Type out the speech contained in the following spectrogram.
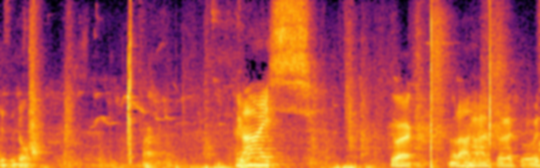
kiss the door. Pick Nice. Good work. Well done. Nice work, boys.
